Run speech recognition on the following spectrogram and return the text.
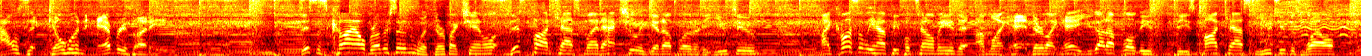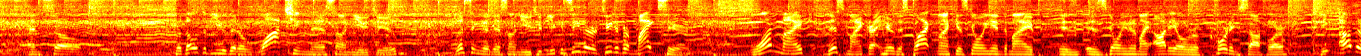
How's it going, everybody? This is Kyle Brotherson with Dirt Bike Channel. This podcast might actually get uploaded to YouTube. I constantly have people tell me that I'm like, hey, they're like, hey, you got to upload these these podcasts to YouTube as well. And so, for those of you that are watching this on YouTube, listening to this on YouTube, you can see there are two different mics here. One mic, this mic right here, this black mic is going into my is, is going into my audio recording software. The other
